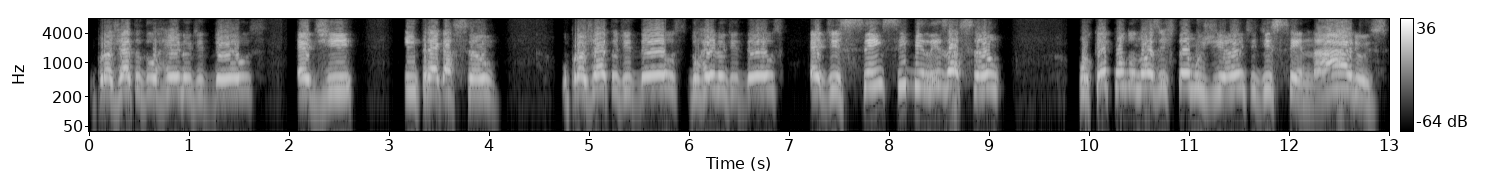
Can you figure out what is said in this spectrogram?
O projeto do reino de Deus é de entregação. O projeto de Deus, do reino de Deus, é de sensibilização. Porque quando nós estamos diante de cenários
